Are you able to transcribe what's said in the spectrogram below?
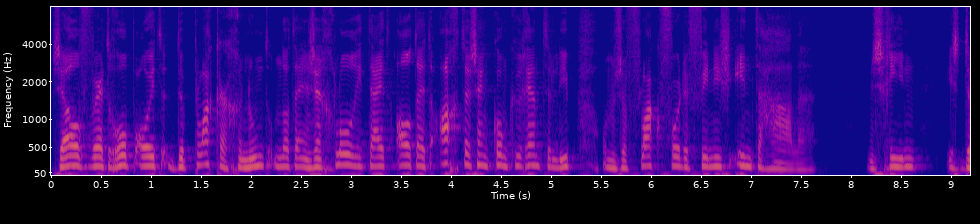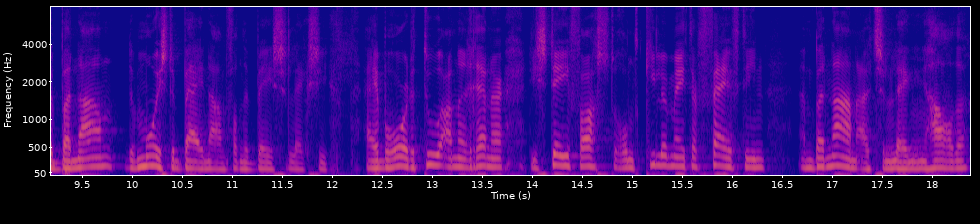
Zelf werd Rob ooit de plakker genoemd omdat hij in zijn glorietijd altijd achter zijn concurrenten liep om ze vlak voor de finish in te halen. Misschien is de banaan de mooiste bijnaam van de B-selectie. Hij behoorde toe aan een renner die stevast rond kilometer 15 een banaan uit zijn legging haalde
